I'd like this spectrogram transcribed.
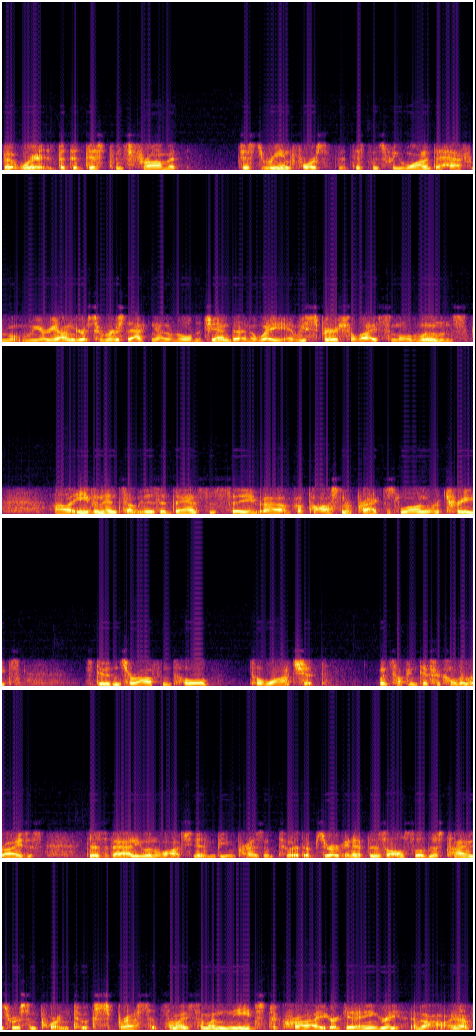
but we're but the distance from it just reinforces the distance we wanted to have from it when we were younger. So we're just acting out an old agenda in a way, and we spiritualize some old wounds. Uh, even in something as advanced as, say, uh, Vipassana practice, long retreats, students are often told to watch it when something difficult arises there's value in watching it and being present to it, observing it, but there's also there's times where it's important to express it. Sometimes someone needs to cry or get angry in a, in a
